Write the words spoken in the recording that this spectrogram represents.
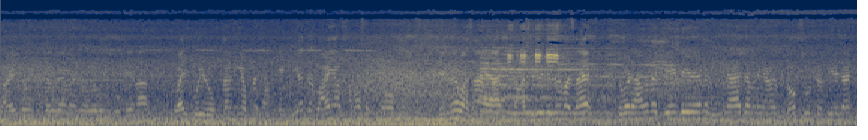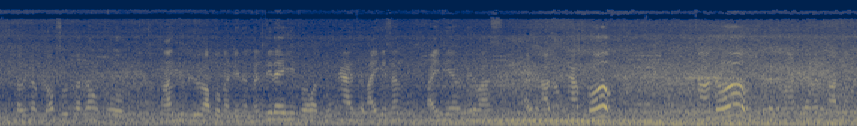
भाई लोग चल गए मैं लोगों को रुके ना तो भाई कोई रोकता नहीं अपना झाँक इंडिया तो भाई आप समझ सकते हो। दिन में बसा है यार भी में बसा है। तो बट यहाँ पे मैं केंट एरिया में घूमने आया था मैंने यहाँ पे ब्लॉग शूट कर दिया जाए तो अभी मैं ब्लॉग शूट कर रहा हूँ तो आगे वीडियो आपको कंटिन्यू मिलती रहेगी। थोड़ा बहुत घूमने आए थे भाई के संग। भाई भी है मेरे पास। भाई दिखा दो अपने आपको दिखा दो। मेरा दिमाग नहीं मैं दिखाता हूँ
